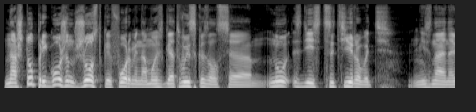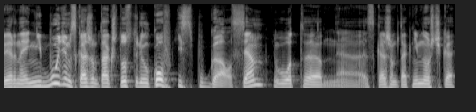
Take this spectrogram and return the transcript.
На что Пригожин в жесткой форме, на мой взгляд, высказался, ну, здесь цитировать не знаю, наверное, не будем, скажем так, что Стрелков испугался. Вот, э, э, скажем так, немножечко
